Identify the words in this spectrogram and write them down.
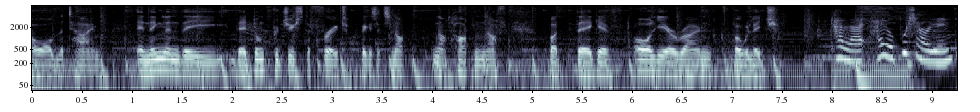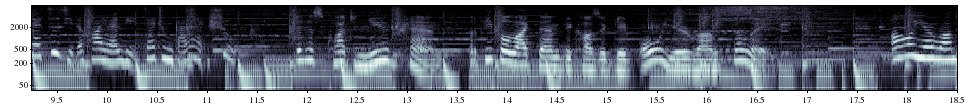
all the time. In England, they, they don't produce the fruit because it's not, not hot enough, but they give all year round foliage. 看来还有不少人在自己的花园里栽种橄榄树。 This is quite a new trend, but people like them because they give all year round foliage. All year round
